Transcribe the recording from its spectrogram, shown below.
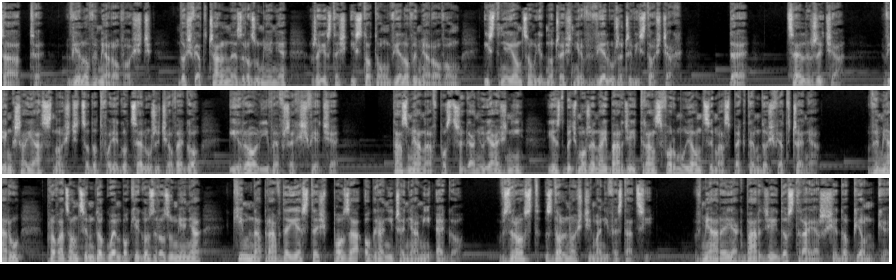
CAT. Wielowymiarowość. Doświadczalne zrozumienie, że jesteś istotą wielowymiarową, istniejącą jednocześnie w wielu rzeczywistościach. D. Cel życia. Większa jasność co do Twojego celu życiowego i roli we wszechświecie. Ta zmiana w postrzeganiu jaźni jest być może najbardziej transformującym aspektem doświadczenia. Wymiaru prowadzącym do głębokiego zrozumienia, kim naprawdę jesteś poza ograniczeniami ego. Wzrost zdolności manifestacji. W miarę jak bardziej dostrajasz się do piątki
